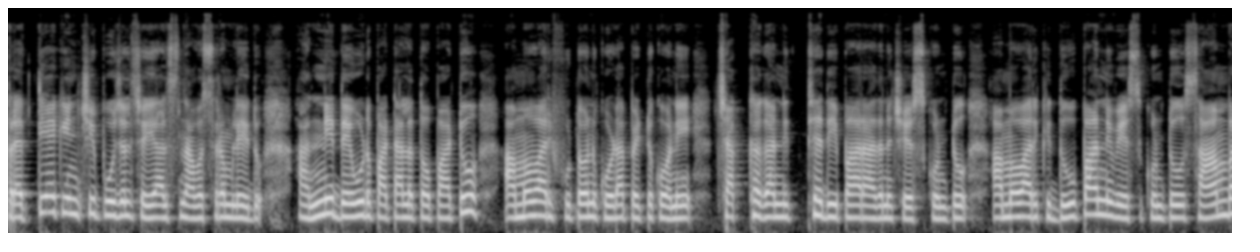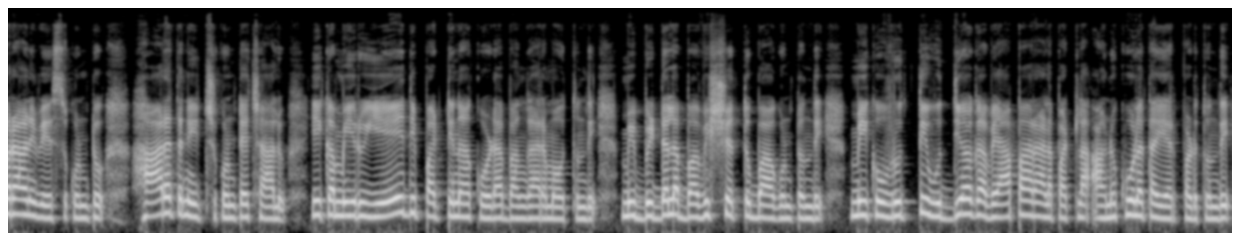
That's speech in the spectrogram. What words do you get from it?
ప్రత్యేకించి పూజలు చేయాల్సిన అవసరం లేదు. అన్ని దేవుడు పటాలతో పాటు అమ్మవారి ఫోటోను కూడా పెట్టుకొని చక్కగా నిత్య దీపారాధన చేసుకుంటూ అమ్మవారికి ధూపాన్ని వేసుకుంటూ సాంబ్రాన్ని వేసుకుంటూ హారతిని ఇచ్చుకుంటే చాలు. ఇక మీరు ఏది పట్టినా కూడా బంగారం అవుతుంది. మీ బిడ్డల భవిష్యత్తు బాగుంటుంది. మీకు వృత్తి ఉద్యోగ వ్యాపారాల పట్ల అనుకూలత ఏర్పడుతుంది.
